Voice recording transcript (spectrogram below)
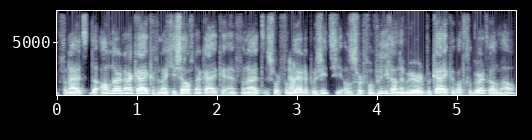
vanuit de ander naar kijken, vanuit jezelf naar kijken. En vanuit een soort van derde positie, als een soort van vlieg aan de muur, bekijken wat gebeurt er allemaal.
